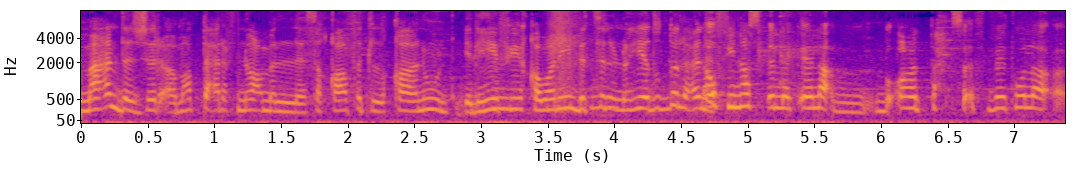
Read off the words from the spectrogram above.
ما عندها الجرأة ما بتعرف نوع من ثقافة القانون اللي هي في قوانين بتسن إنه هي ضد العنف أو في ناس بتقول لك إيه لا بقعد تحت سقف بيت ولا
